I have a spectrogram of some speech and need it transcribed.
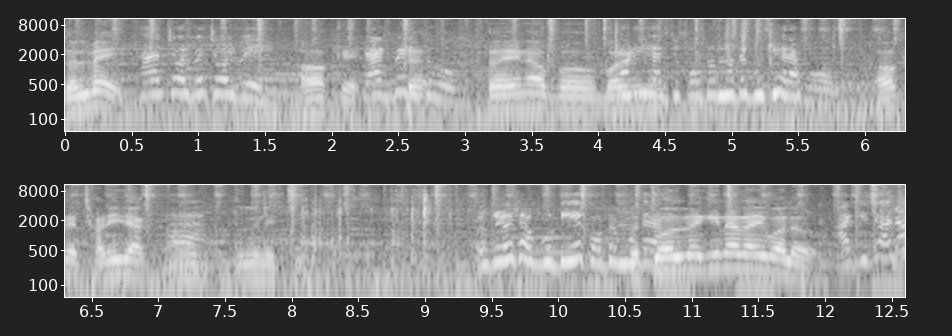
চলবে হ্যাঁ চলবে চলবে ওকে তো এই না ছড়ি যাচ্ছে কৌটোর মধ্যে গুছিয়ে রাখো। ওকে ছড়িয়ে যাক আমি। তুলে নিচ্ছি। এগুলো সব গুটিয়ে কৌটোর মধ্যে চলবে কি না তাই বলো। আর কিছু আছে?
